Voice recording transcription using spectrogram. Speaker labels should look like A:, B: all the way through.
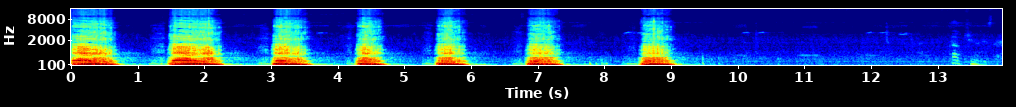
A: Oh. How cute is that?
